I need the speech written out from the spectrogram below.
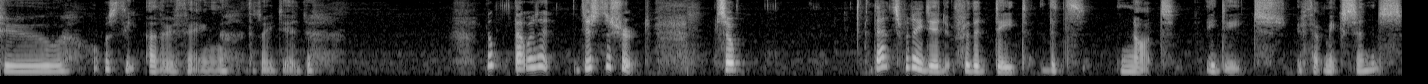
to. What was the other thing that I did? Nope, that was it. Just the shirt. So that's what I did for the date that's not a date, if that makes sense.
